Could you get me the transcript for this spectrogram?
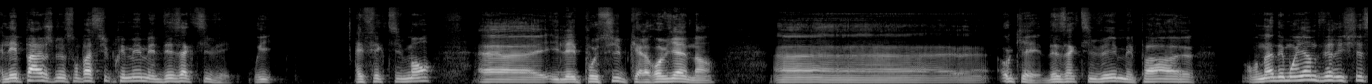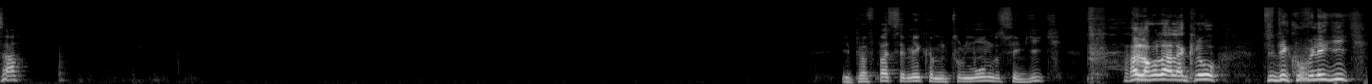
Les pages ne sont pas supprimées mais désactivées. Oui, effectivement, euh, il est possible qu'elles reviennent. Hein. Euh, ok, désactiver, mais pas. Euh, on a des moyens de vérifier ça? Ils peuvent pas s'aimer comme tout le monde, ces geeks? Alors là, la Clo, tu découvres les geeks.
